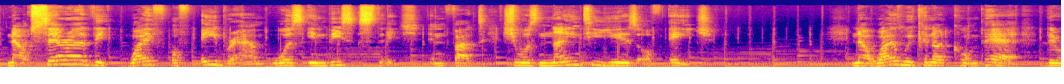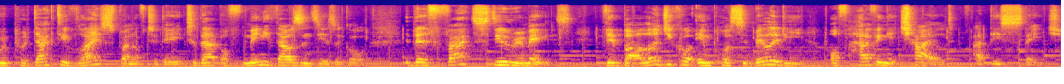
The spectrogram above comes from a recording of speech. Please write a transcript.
Now, Sarah, the wife of Abraham, was in this stage. In fact, she was 90 years of age. Now, while we cannot compare the reproductive lifespan of today to that of many thousands years ago, the fact still remains the biological impossibility of having a child at this stage.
